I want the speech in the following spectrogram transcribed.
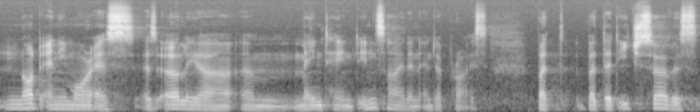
not anymore as as earlier um, maintained inside an enterprise, but but that each service,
